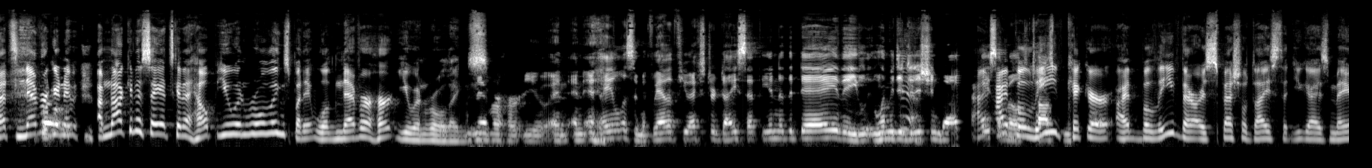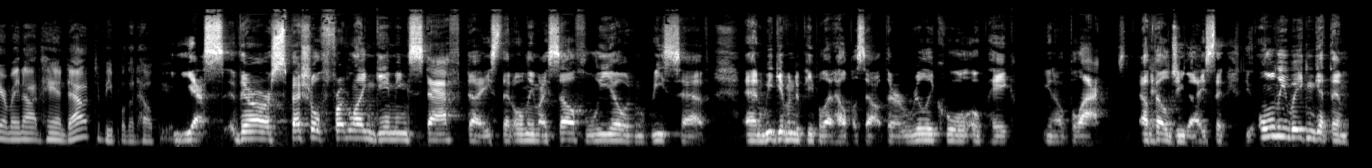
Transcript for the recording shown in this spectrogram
That's never well, going to. I'm not going to say it's going to help you in rulings, but it will never hurt you in rulings. Never hurt you. And and, and hey, listen, if we have a few extra dice at the end of the day, the limited yeah. edition dice, I, I believe kicker. I believe there are special dice that you guys may or may not hand out to people that help you. Yes, there are special frontline gaming staff dice that only myself, Leo, and Reese have, and we give them to people that help us out. They're really cool, opaque you know black FLG yeah. dice that the only way you can get them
